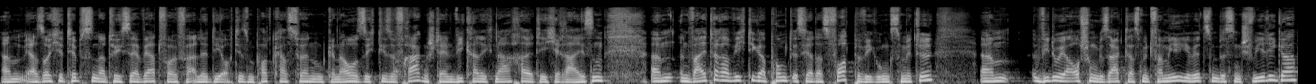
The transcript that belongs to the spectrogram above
ähm, ja, solche Tipps sind natürlich sehr wertvoll für alle, die auch diesen Podcast hören und genau sich diese Fragen stellen, wie kann ich nachhaltig reisen. Ähm, ein weiterer wichtiger Punkt ist ja das Fortbewegungsmittel. Ähm, wie du ja auch schon gesagt hast, mit Familie wird es ein bisschen schwieriger.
